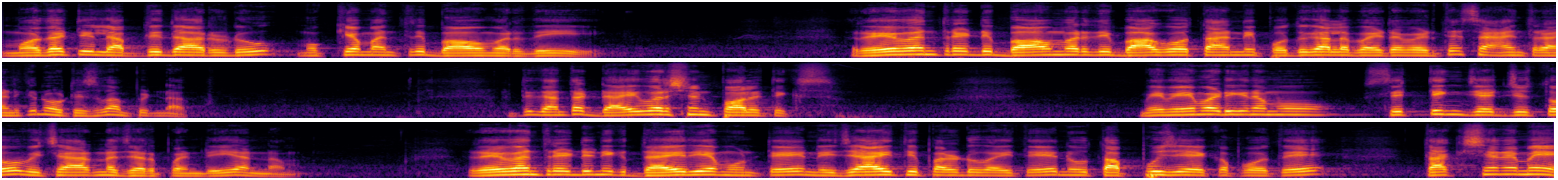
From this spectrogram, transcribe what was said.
మొదటి లబ్ధిదారుడు ముఖ్యమంత్రి బావమరిది. రేవంత్ రెడ్డి బావమరిది బాగోతాన్ని పొద్దుగాల బయట పెడితే సాయంత్రానికి నోటీసు పంపిండు నాకు. అంటే ఇదంతా డైవర్షన్ పాలిటిక్స్. మేమేమడిగినాము? సిట్టింగ్ జడ్జితో విచారణ జరపండి అన్నాం. రేవంత్ రెడ్డి నీకు ధైర్యం ఉంటే నిజాయితీపరుడు అయితే నువ్వు తప్పు చేయకపోతే తక్షణమే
